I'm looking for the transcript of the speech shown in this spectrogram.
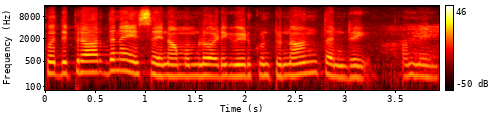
కొద్ది ప్రార్థన ఏసై నామంలో అడిగి వేడుకుంటున్నాను తండ్రి. అమ్మేన్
